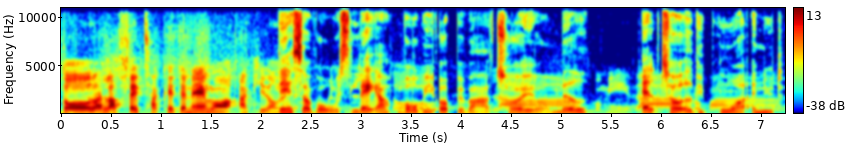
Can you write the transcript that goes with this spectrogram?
todas las cestas que tenemos. Aquí donde Det er så vores lager, hvor vi opbevarer tøj og mad. Alt tøjet, vi bruger, er nyt.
